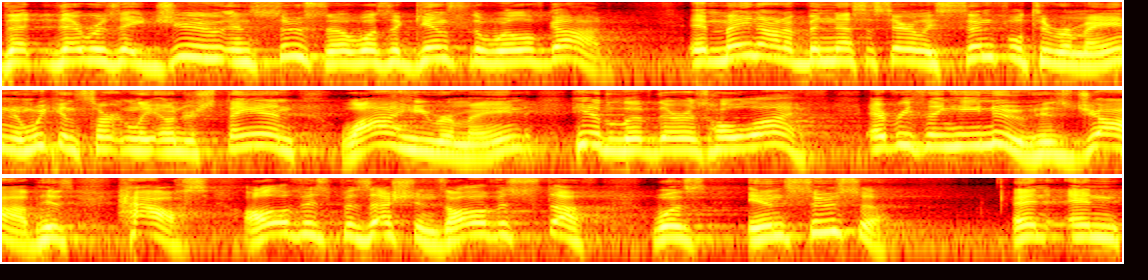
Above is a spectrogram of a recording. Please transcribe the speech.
that there was a Jew in Susa was against the will of God. It may not have been necessarily sinful to remain, and we can certainly understand why he remained. He had lived there his whole life. Everything he knew, his job, his house, all of his possessions, all of his stuff was in Susa. And, and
